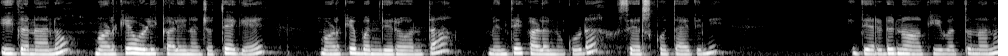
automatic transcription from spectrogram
ಈಗ ನಾನು ಮೊಳಕೆ ಹುಳಿಕಾಳಿನ ಜೊತೆಗೆ ಮೊಳಕೆ ಬಂದಿರೋ ಅಂಥ ಮೆಂತ್ಯಕಾಳನ್ನು ಕೂಡ ಸೇರಿಸ್ಕೊತಾ ಇದ್ದೀನಿ. ಇದೆರಡನ್ನೂ ಹಾಕಿ ಇವತ್ತು ನಾನು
